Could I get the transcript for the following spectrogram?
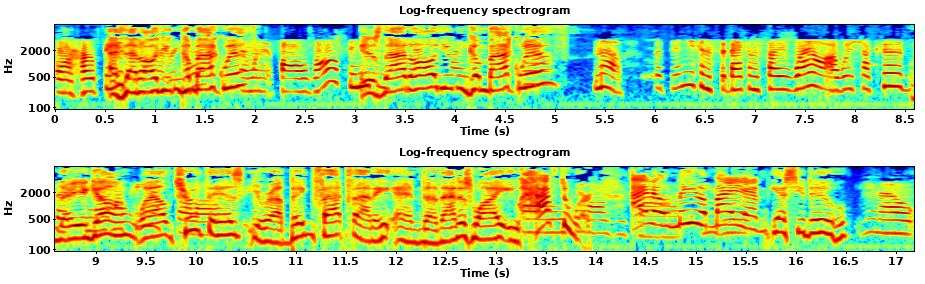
or herpes. Is that all you can come back with? And when it falls off, then you Is that all you can come back with? No, but then you can sit back and say, "Wow, I wish I could." But, There you, know, go. penis Well, truth off. is, you're a big fat fatty, and uh, that is why you have to work. I don't need a You man. Yes, you do. You know,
